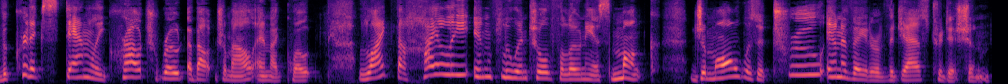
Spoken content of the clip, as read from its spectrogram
The critic Stanley Crouch wrote about Jamal, and I quote, like the highly influential Thelonious Monk, Jamal was a true innovator of the jazz tradition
